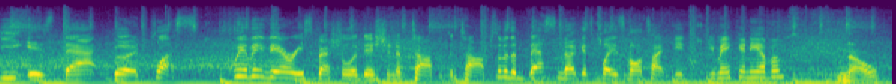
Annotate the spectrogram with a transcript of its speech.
He is that good. Plus, we have a very special edition of Top of the Top. Some of the best Nuggets plays of all time. Did you make any of them? No.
